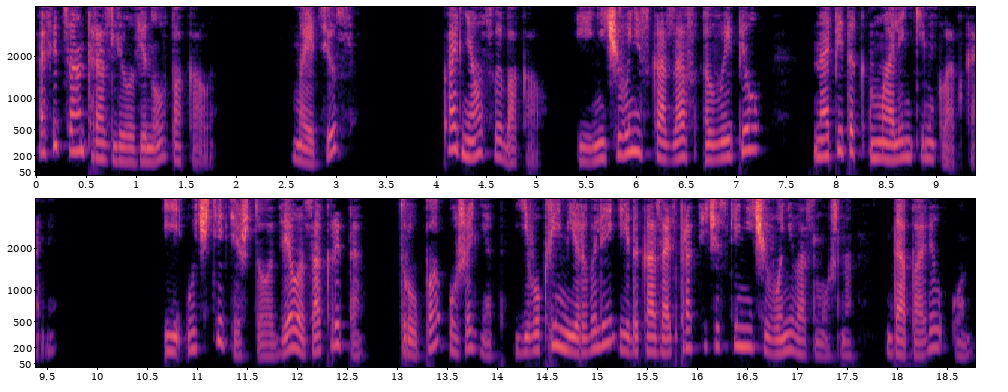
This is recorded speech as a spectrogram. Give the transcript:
Официант разлил вино в бокалы. Мэтьюс поднял свой бокал и, ничего не сказав, выпил напиток маленькими глотками. И учтите, что дело закрыто. Трупа уже нет. Его кремировали, и доказать практически ничего невозможно, добавил он.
